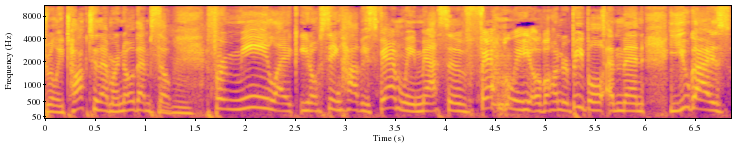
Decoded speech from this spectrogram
really talk to them or know them. So for me, like you know, seeing Javi's family, massive family of hundred people, and then you guys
